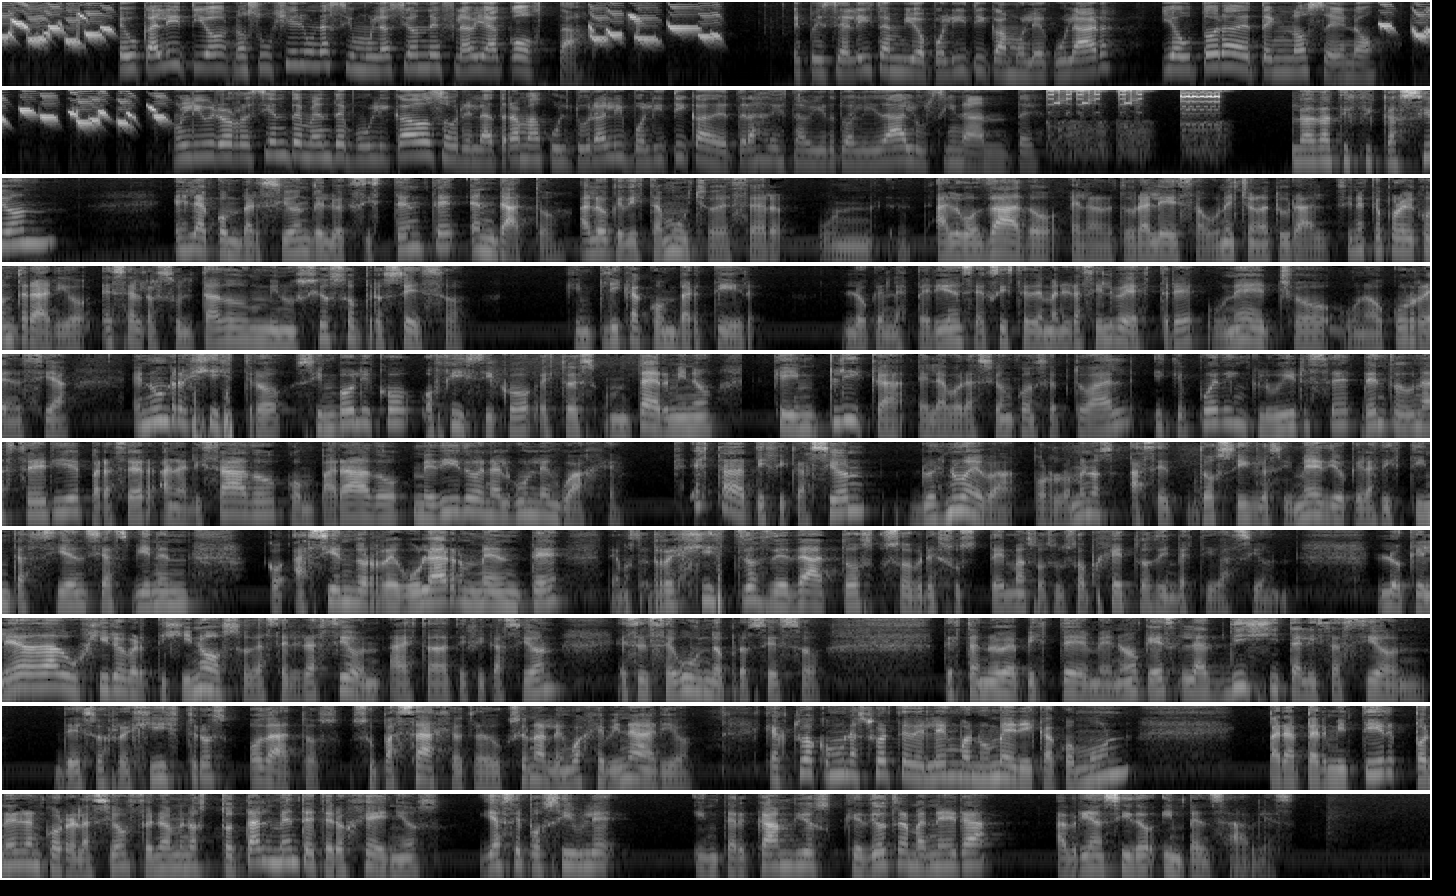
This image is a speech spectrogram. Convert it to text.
Eucalitio nos sugiere una simulación de Flavia Costa, especialista en biopolítica molecular y autora de Tecnoceno, un libro recientemente publicado sobre la trama cultural y política detrás de esta virtualidad alucinante. La datificación es la conversión de lo existente en dato, algo que dista mucho de ser algo dado en la naturaleza un hecho natural, sino que por el contrario es el resultado de un minucioso proceso que implica convertir lo que en la experiencia existe de manera silvestre, un hecho, una ocurrencia, en un registro simbólico o físico, esto es un término, que implica elaboración conceptual y que puede incluirse dentro de una serie para ser analizado, comparado, medido en algún lenguaje. Esta datificación no es nueva, por lo menos hace dos siglos y medio que las distintas ciencias vienen haciendo regularmente registros de datos sobre sus temas o sus objetos de investigación. Lo que le ha dado un giro vertiginoso de aceleración a esta datificación es el segundo proceso de esta nueva episteme, ¿no? que es la digitalización de esos registros o datos, su pasaje o traducción al lenguaje binario, que actúa como una suerte de lengua numérica común para permitir poner en correlación fenómenos totalmente heterogéneos y hace posible intercambios que de otra manera habrían sido impensables.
